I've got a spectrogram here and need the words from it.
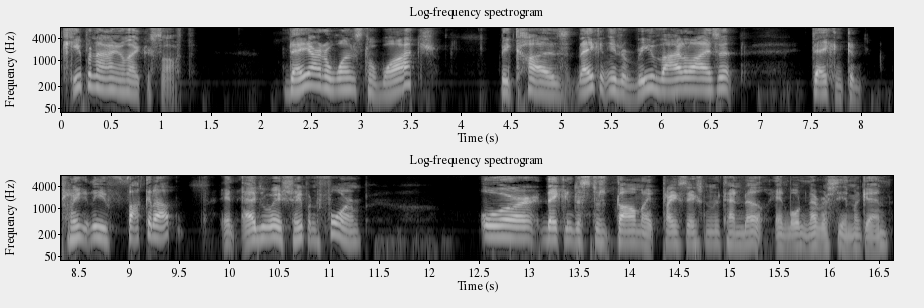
Keep an eye on Microsoft. They are the ones to watch because they can either revitalize it, they can completely fuck it up in every way, shape, and form, or they can just, just dominate PlayStation Nintendo and we'll never see them again.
